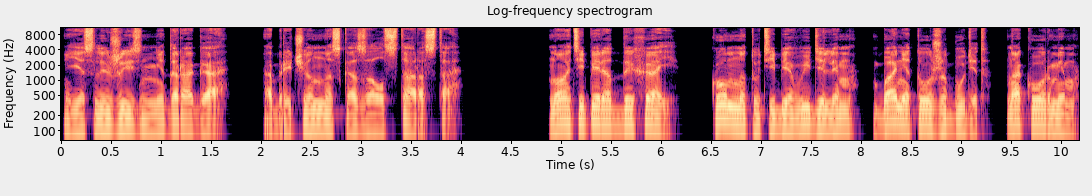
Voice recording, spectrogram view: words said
если жизнь недорога», — обреченно сказал староста. «Ну а теперь отдыхай. Комнату тебе выделим, баня тоже будет, накормим,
